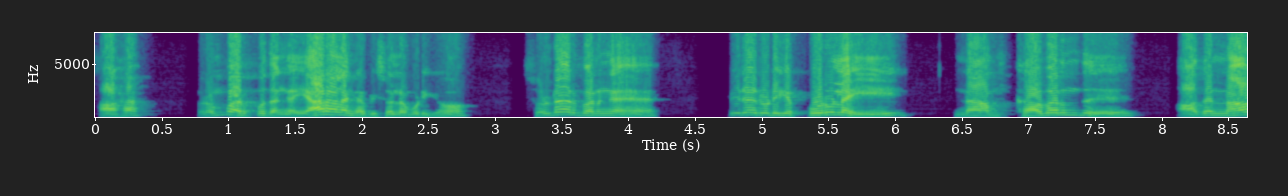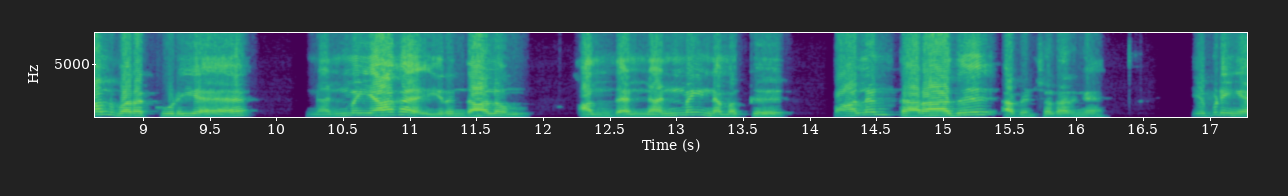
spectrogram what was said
ஆஹா ரொம்ப அற்புதங்க. யாராலங்க அப்படி சொல்ல முடியும்? சொல்றாரு பாருங்க. பிறருடைய பொருளை நாம் கவர்ந்து அதனால் வரக்கூடிய நன்மையாக இருந்தாலும் அந்த நன்மை நமக்கு பலன் தராது அப்படின்னு சொல்றாருங்க. எப்படிங்க?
